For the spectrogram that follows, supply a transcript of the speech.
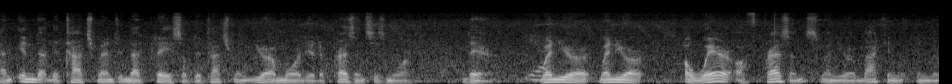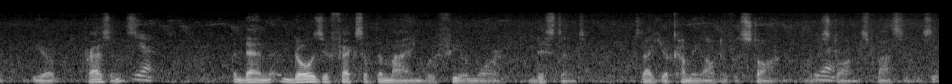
and in that detachment, in that place of detachment, you are more there. The presence is more there. Yeah. When you're when you're aware of presence, when you're back in in the, your presence, Yeah. then those effects of the mind will feel more distant. It's like you're coming out of a storm, or the Yeah. storm is passing. You see,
